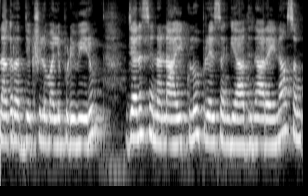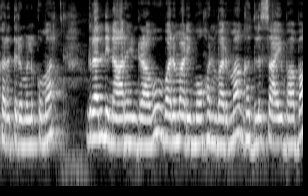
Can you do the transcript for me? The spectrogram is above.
నగర అధ్యక్షులు మల్లెపూడి వీరు జనసేన నాయకులు ప్రేసంగి ఆదినారాయణ శంకర తిరుమల కుమార్ గ్రంథి నారాయణరావు వనమడి మోహన్ వర్మ గదుల సాయిబాబా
